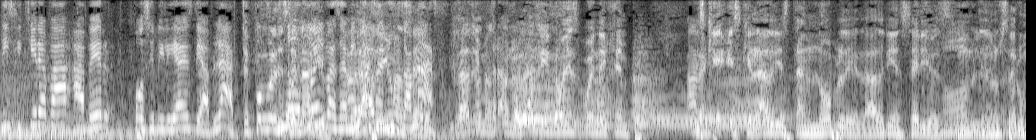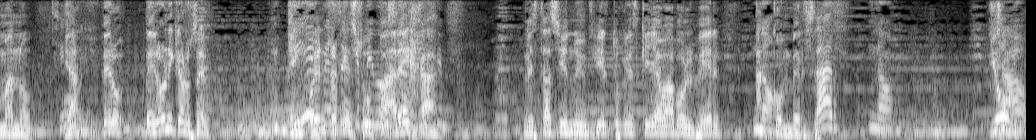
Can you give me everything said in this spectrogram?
ni siquiera va a haber posibilidades de hablar. Te pongo el no escenario. vuelvas a mi casa Ladri nunca más. Ladri Man- Otra. bueno, Ladri no es buen ejemplo. A Es ver. que, es que Ladri es tan noble, Ladri en serio, es, un, ser humano. Sí, ¿ya? sí. Pero Verónica Rosero. Encuentra Pensé que, que su a de pareja le está haciendo infiel. ¿Tú crees que ella va a volver a No. conversar? No. Yo. Chao.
